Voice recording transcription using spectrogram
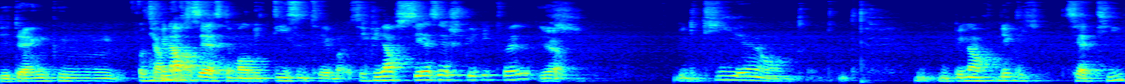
die denken, Also ich bin auch das erste Mal mit diesem Thema. Also ich bin auch sehr, sehr spirituell. Ja. Ich meditiere und, und, und bin auch wirklich sehr tief,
